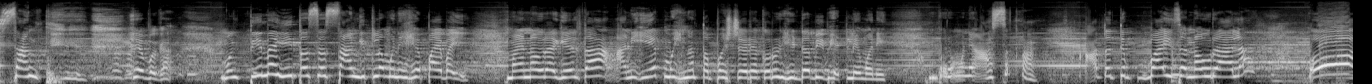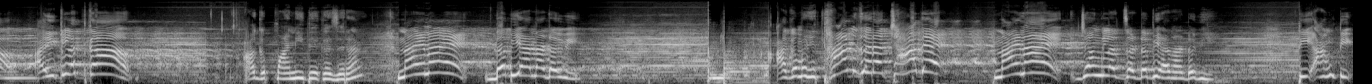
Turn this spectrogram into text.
सांगते. हे बघा. मग तिनंही तसंच सांगितलं म्हणे हे पाय बाई माझ्या नवरा गेलता आणि एक महिना तपश्चर्या करून हे डबी भेटले म्हणे. बरं म्हणे असं का? आता ते बाईचा नवरा आला. ओ ऐकलत का? अगं पाणी दे का जरा. नाही नाही डबी आणा डबी. अगं म्हणे थांब जरा छा दे. नाही नाही जंगलात जा डबी आणा डबी. ती अंगठी.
